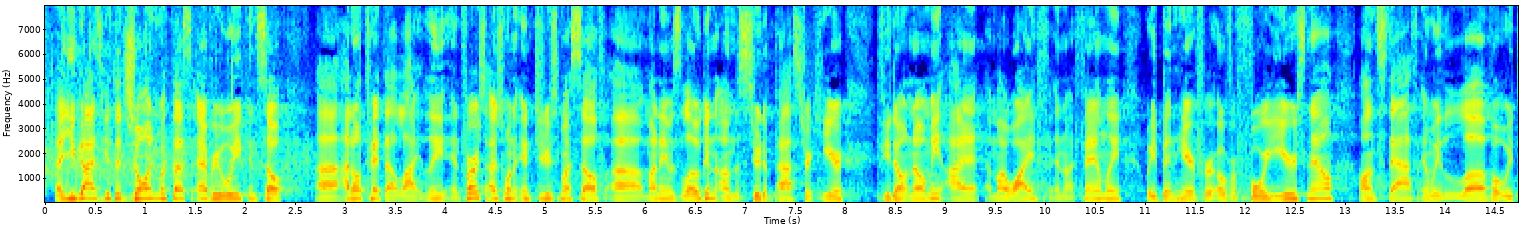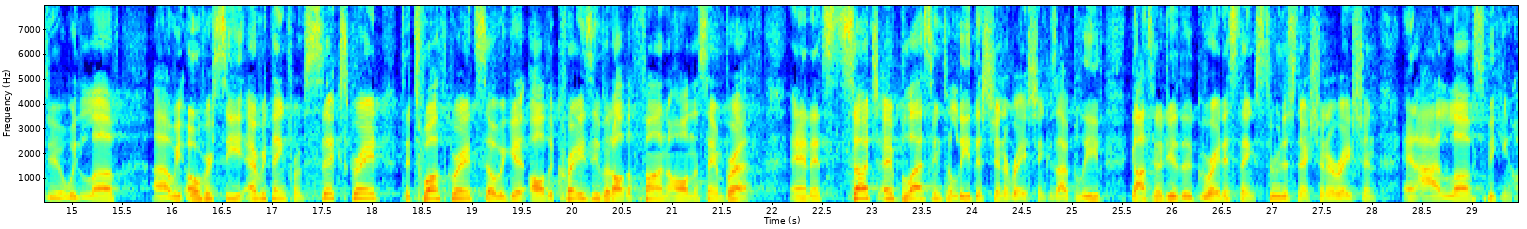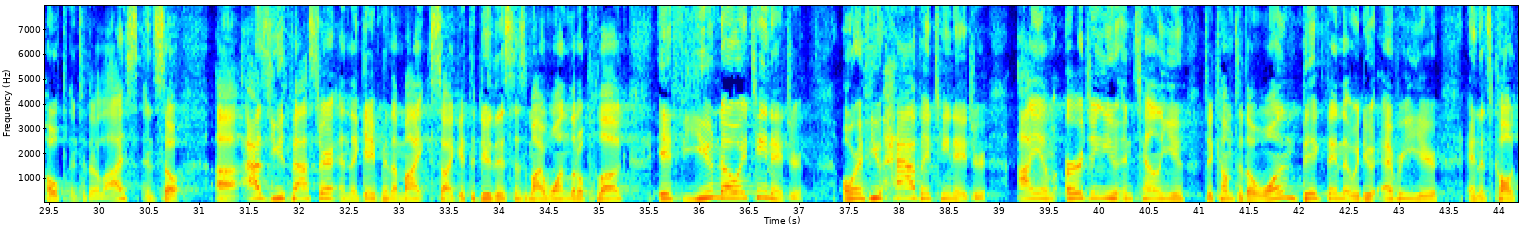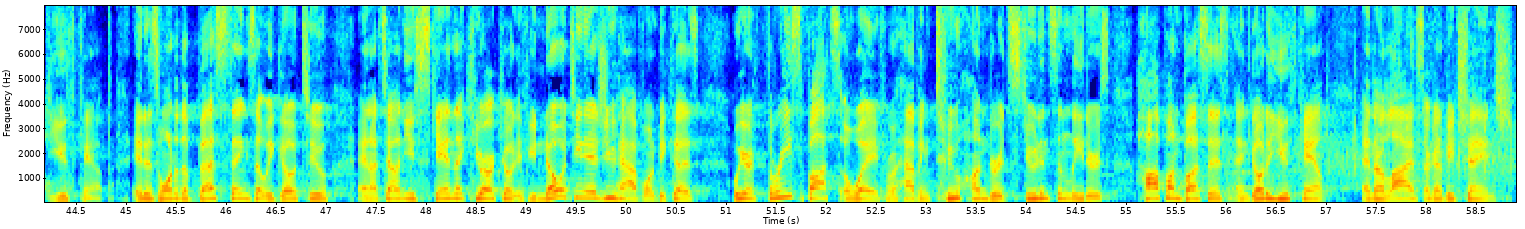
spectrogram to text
that you guys get to join with us every week. And so uh, I don't take that lightly. And first, I just want to introduce myself. Uh, my name is Logan. I'm the student pastor here. If you don't know me, I, my wife and my family, we've been here for over four years now on staff, and we love what we do. We love uh, we oversee everything from sixth grade to 12th grade, so we get all the crazy but all the fun all in the same breath. And it's such a blessing to lead this generation because I believe God's going to do the greatest things through this next generation. And I love speaking hope into their lives. And so, uh, as youth pastor, and they gave me the mic, so I get to do this as my one little plug. If you know a teenager, or if you have a teenager, I am urging you and telling you to come to the one big thing that we do every year, and it's called Youth Camp. It is one of the best things that we go to, and I'm telling you, scan that QR code. If you know a teenager, you have one, because we are three spots away from having 200 students and leaders hop on buses and go to youth camp, and their lives are going to be changed.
